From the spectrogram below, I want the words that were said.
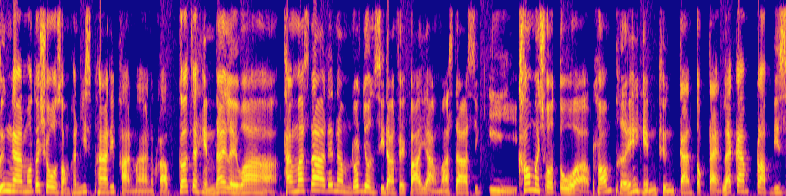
ซึ่งงาน Motor Show 2025 ที่ผ่านมานะครับ ก็จะเห็นได้เลยว่า ทาง Mazda ได้นำรถยนต์ซีดานไฟฟ้าอย่าง Mazda 6e เข้ามาโชว์ตัว พร้อมเผยให้เห็นถึงการตกแต่ง และการปรับดีไซ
